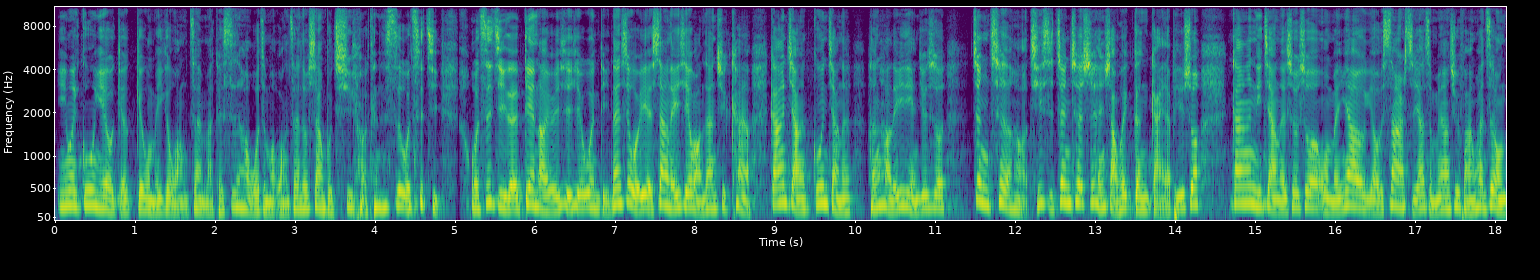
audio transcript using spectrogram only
因为顾问也有给给我们一个网站嘛，可是哈，我怎么网站都上不去啊？可能是我自己我自己的电脑有一些些问题，但是我也上了一些网站去看啊。刚刚讲顾问讲的很好的一点就是说。政策哈，其实政策是很少会更改的。比如说，刚刚你讲的是说我们要有 SARS，要怎么样去防范这种，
